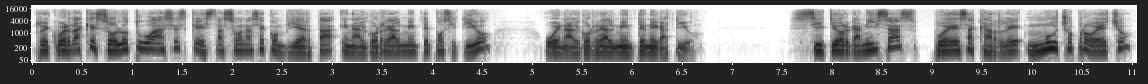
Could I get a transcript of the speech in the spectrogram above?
recuerda que solo tú haces que esta zona se convierta en algo realmente positivo o en algo realmente negativo. Si te organizas, puedes sacarle mucho provecho,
